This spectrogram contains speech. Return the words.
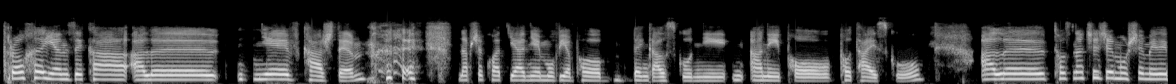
trochę języka, ale nie w każdym. Na przykład ja nie mówię po bengalsku ni, ani po, po tajsku, ale to znaczy, że musimy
